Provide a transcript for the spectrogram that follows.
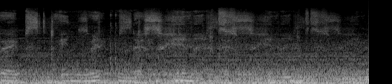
Selbst inmitten des Himmels. können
